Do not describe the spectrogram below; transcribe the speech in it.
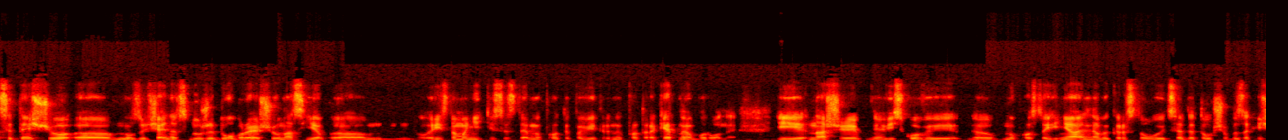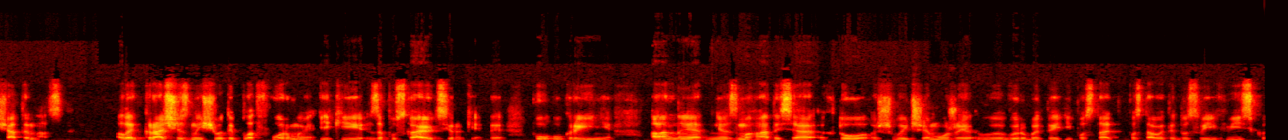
Це те, що е, ну звичайно це дуже добре, що у нас є е, різноманітні системи протиповітряної протиракетної оборони, і наші військові е, ну просто геніально використовують це для того, щоб захищати нас. Але краще знищувати платформи, які запускають ці ракети по Україні, а не змагатися, хто швидше може виробити і поста- поставити до своїх військ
